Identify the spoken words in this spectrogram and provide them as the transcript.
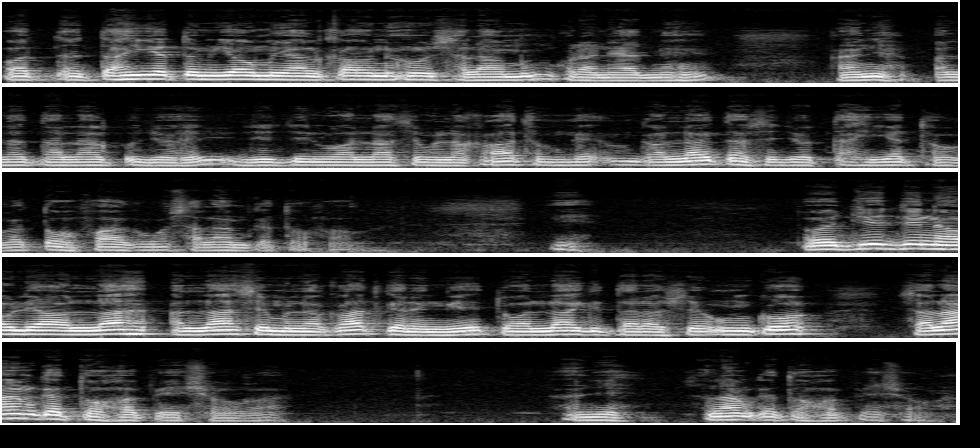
اور تحیت تم یوم القاء سلام قرآن یاد میں ہے۔ ہاں جی اللہ تعالیٰ کو جو ہے، جس دن وہ اللہ سے ملاقات ہوں گے، ان کا اللہ کی طرف سے جو تحیت ہوگا، تحفہ وہ سلام کا تحفہ ہوگا۔ جی۔ یہ اور جس دن اولیاء اللہ اللہ سے ملاقات کریں گے، تو اللہ کی طرف سے ان کو سلام کا تحفہ پیش ہوگا۔ ہاں جی سلام کا تحفہ پیش ہوگا۔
